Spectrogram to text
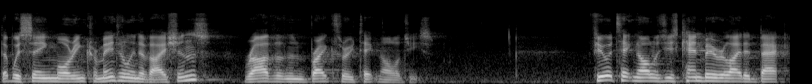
that we're seeing more incremental innovations rather than breakthrough technologies. Fewer technologies can be related back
